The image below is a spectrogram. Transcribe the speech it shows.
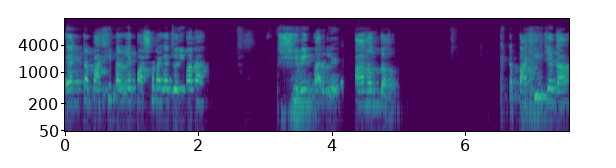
একটা পাখি মারলে পাঁচশো টাকা জরিমানা, শিবির মারলে আনন্দ একটা পাখির যে দাম,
